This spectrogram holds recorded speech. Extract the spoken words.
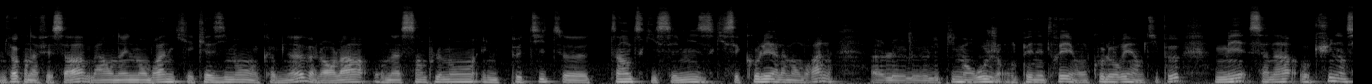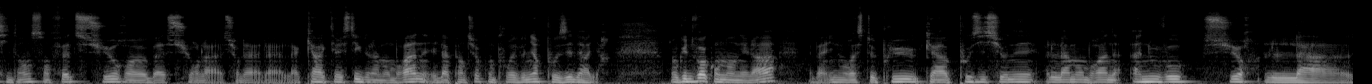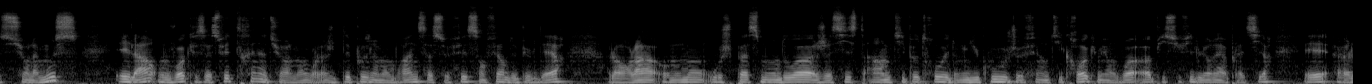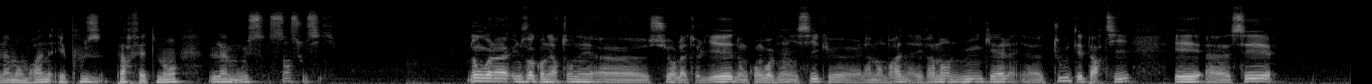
Une fois qu'on a fait ça, bah, on a une membrane qui est quasiment comme neuve. Alors là, on a simplement une petite euh, teinte qui s'est mise, qui s'est collée à la membrane. Euh, les pigments rouges ont pénétré et ont coloré un petit peu, mais ça n'a aucune incidence en fait sur, euh, bah, la, sur la, caractéristique de la membrane et la peinture qu'on pourrait venir poser derrière. Donc une fois qu'on en est là, eh ben, il ne nous reste plus qu'à positionner la membrane à nouveau sur la, sur la mousse et là, on voit que ça se fait très naturellement. Voilà, je dépose la membrane, ça se fait sans faire de bulle d'air. Alors là, au moment où je passe mon doigt, j'assiste un petit peu trop et donc du coup, je fais un petit croc, mais on voit, hop, il suffit de le réaplatir et euh, la membrane épouse parfaitement la mousse sans souci. Donc voilà, une fois qu'on est retourné euh, sur l'atelier, donc on voit bien ici que euh, la membrane elle est vraiment nickel, tout est parti et c'est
